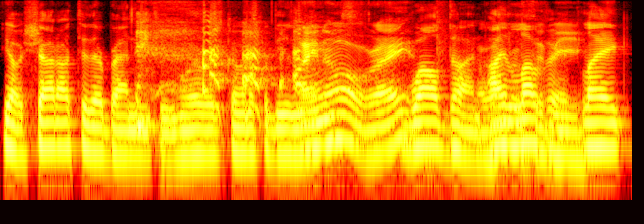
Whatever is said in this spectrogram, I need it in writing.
Yo, shout out to their branding team, whoever's coming up with these names. I know, right? Well done. I I, love it. be- Like,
